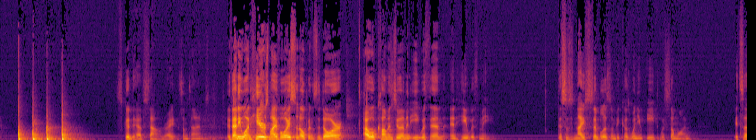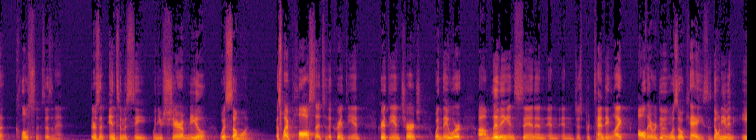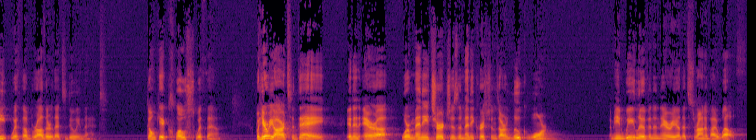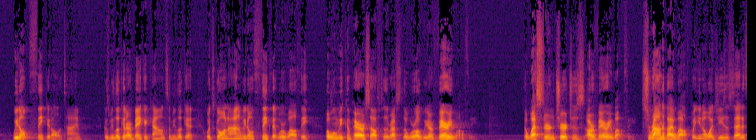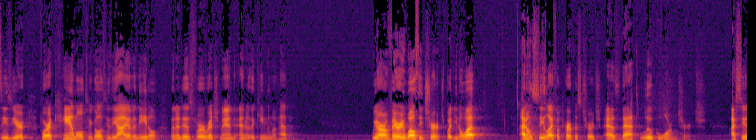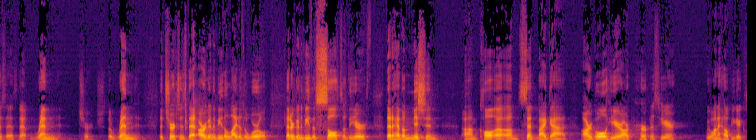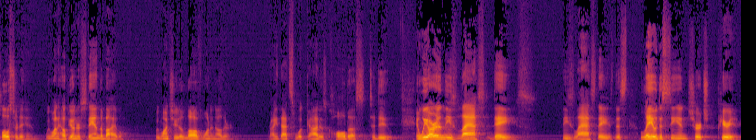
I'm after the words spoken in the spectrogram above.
It's good to have sound, right? Sometimes. If anyone hears my voice and opens the door, I will come into him and eat with him, and he with me. This is nice symbolism because when you eat with someone, it's a closeness, isn't it? There's an intimacy when you share a meal with someone. That's why Paul said to the Corinthian, Corinthian church when they were um, living in sin and, and, and just pretending like all they were doing was okay, he says, Don't even eat with a brother that's doing that. Don't get close with them. But here we are today in an era where many churches and many Christians are lukewarm. I mean, we live in an area that's surrounded by wealth. We don't think it all the time because we look at our bank accounts and we look at what's going on and we don't think that we're wealthy. But when we compare ourselves to the rest of the world, we are very wealthy. The Western churches are very wealthy, surrounded by wealth. But you know what Jesus said? It's easier for a camel to go through the eye of a needle than it is for a rich man to enter the kingdom of heaven. We are a very wealthy church. But you know what? I don't see Life of Purpose Church as that lukewarm church. I see us as that remnant church, the remnant the churches that are going to be the light of the world, that are going to be the salt of the earth, that have a mission um, call, uh, um, sent by God. Our goal here, our purpose here, we want to help you get closer to Him. We want to help you understand the Bible. We want you to love one another, right? That's what God has called us to do. And we are in these last days, these last days, this Laodicean church period.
